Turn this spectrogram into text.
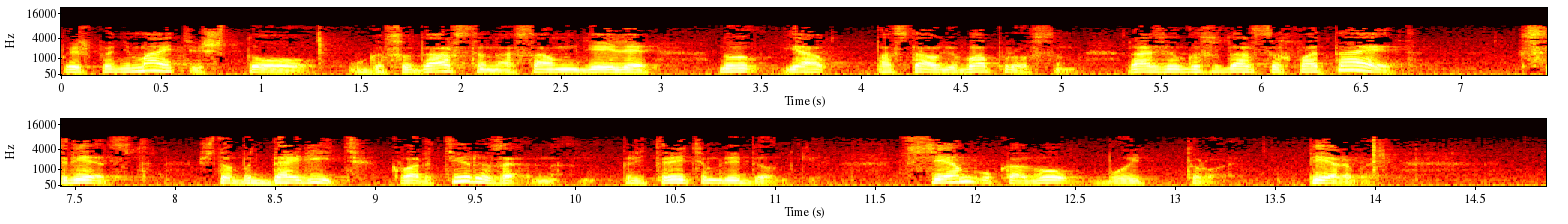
вы же понимаете, что у государства на самом деле, ну, я поставлю вопросом, разве у государства хватает средств, чтобы дарить квартиры за, при третьем ребенке всем, у кого будет трое? Первое.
